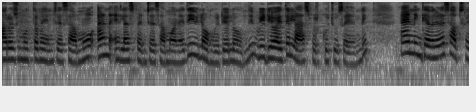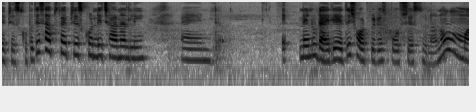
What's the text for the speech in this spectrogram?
ఆ రోజు మొత్తం ఏం చేసాము అండ్ ఎలా స్పెండ్ చేసాము అనేది ఈ లాంగ్ వీడియోలో ఉంది. వీడియో అయితే లాస్ట్ వరకు చూసేయండి. అండ్ ఇంకెవరైనా సబ్స్క్రైబ్ చేసుకోకపోతే సబ్స్క్రైబ్ చేసుకోండి ఛానల్ని అండ్ నేను డైలీ అయితే షార్ట్ వీడియోస్ పోస్ట్ చేస్తున్నాను. మా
